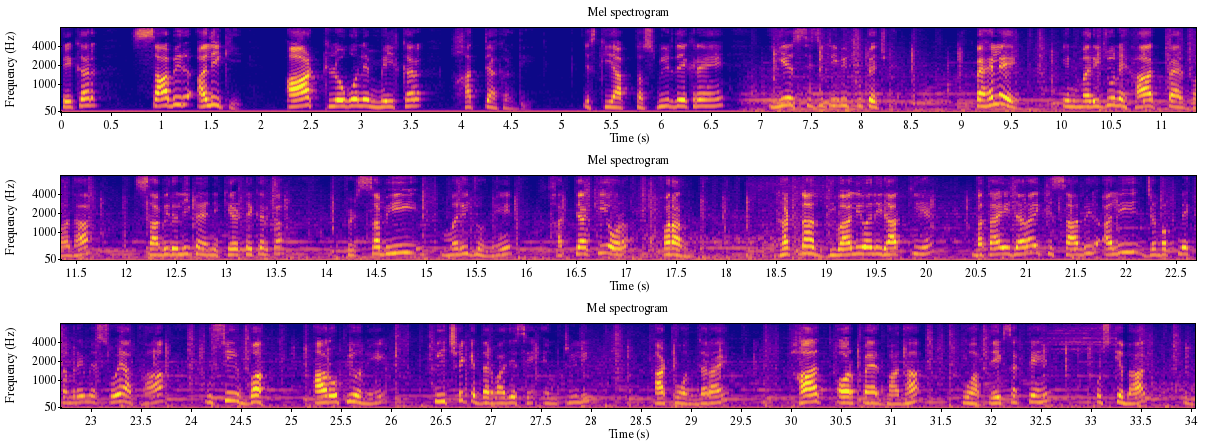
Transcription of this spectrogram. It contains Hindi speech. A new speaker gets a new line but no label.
टेकर साबिर अली की आठ लोगों ने मिलकर हत्या कर दी। जिसकी आप तस्वीर देख रहे हैं, ये सीसीटीवी फुटेज है। पहले इन मरीजों ने हाथ पैर बांधा साबिर अली का, यानी केयर टेकर का। फिर सभी मरीजों ने हत्या की और फरार हो गए। घटना दिवाली वाली रात की है। बताया जा रहा है कि साबिर अली जब अपने कमरे में सोया था, उसी वक्त आरोपियों ने पीछे के दरवाजे से एंट्री ली। आठों अंदर आए। हाथ और पैर बांधा, वो आप देख सकते हैं। उसके बाद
